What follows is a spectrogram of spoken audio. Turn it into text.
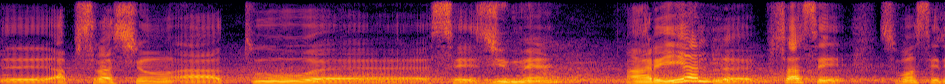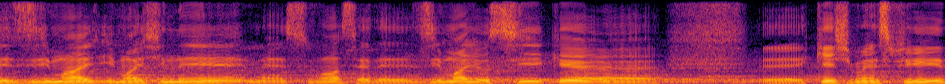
euh, abstraction à tous euh, ces humains. En réel, ça c'est souvent c'est des images imaginées, mais souvent c'est des images aussi que que je m'inspire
